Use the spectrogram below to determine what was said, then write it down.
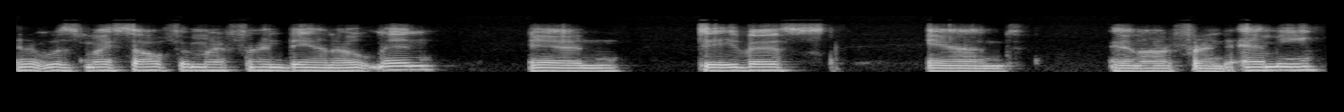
and it was myself and my friend Dan Oatman and Davis and and our friend Emmy.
